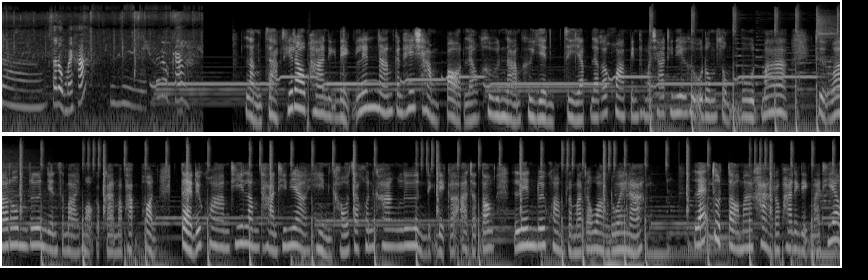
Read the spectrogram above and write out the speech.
หนาว สนุกไหมคะ สนุกค่ะหลังจากที่เราพาเด็กๆเล่นน้ำกันให้ฉ่ำปอดแล้วคือน้ำคือเย็นเจี๊ยบ แล้วก็ความเป็นธรรมชาติที่นี่คืออุดมสมบูรณ์มาก ถือว่าร่มรื่นเย็นสบายเหมาะกับการมาพักผ่อน แต่ด้วยความที่ลำธารที่เนี่ยหินเขาจะค่อนข้างลื่น เด็กๆ ก็อาจจะต้องเล่นด้วยความระมัดระวังด้วยนะและจุดต่อมาค่ะ เราพาเด็กๆมาเที่ยว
